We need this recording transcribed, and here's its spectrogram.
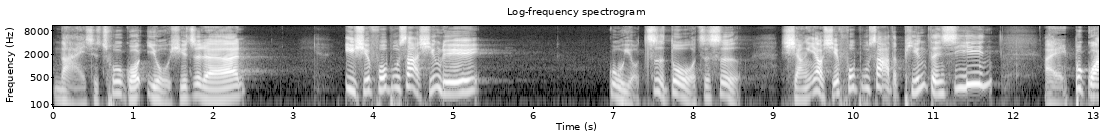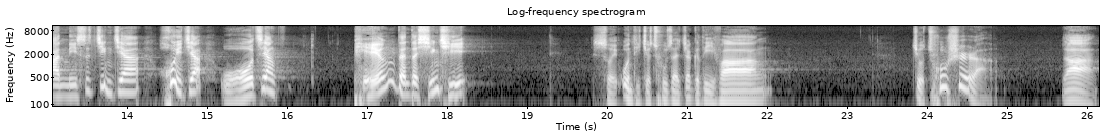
乃是出国有学之人，欲学佛菩萨行旅，故有自堕之事。想要学佛菩萨的平等心，哎，不管你是净家、慧家，我这样平等的行起。所以问题就出在这个地方，就出事了，是吧？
